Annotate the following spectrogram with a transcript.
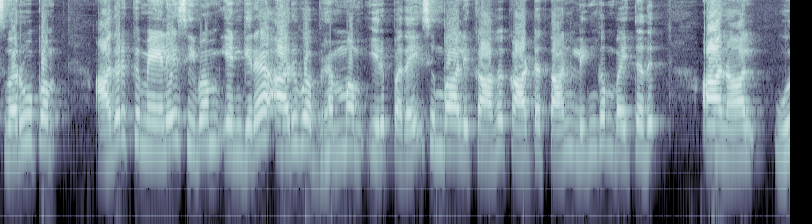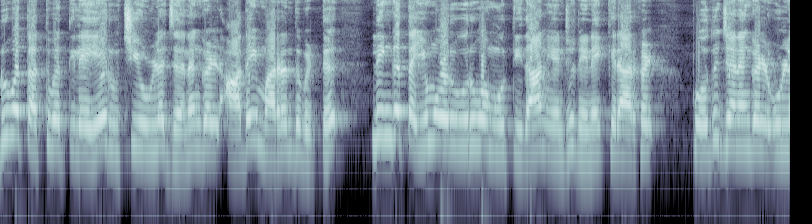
ஸ்வரூபம். அதற்கு மேலே சிவம் என்கிற அருவ பிரம்மம் இருப்பதை சிம்பாலிக்காக காட்டத்தான் லிங்கம் வைத்தது. ஆனால் உருவ தத்துவத்திலேயே ருச்சியுள்ள ஜனங்கள் அதை மறந்துவிட்டு லிங்கத்தையும் ஒரு உருவமூர்த்தி தான் என்று நினைக்கிறார்கள். பொது ஜனங்கள் உள்ள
